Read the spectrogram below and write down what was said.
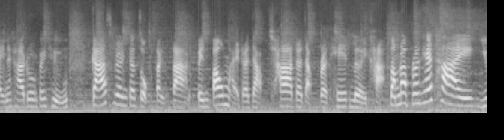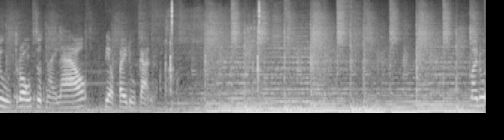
ด์นะคะ รวมไปถึงก๊าซเรือนกระจกต่าง ๆ เป็นเป้าหมายระดับชาติระดับประเทศเลยค่ะสำหรับประเทศไทยอยู่ตรงจุดไหนแล้ว เดี๋ยวไปดูกันมาดู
